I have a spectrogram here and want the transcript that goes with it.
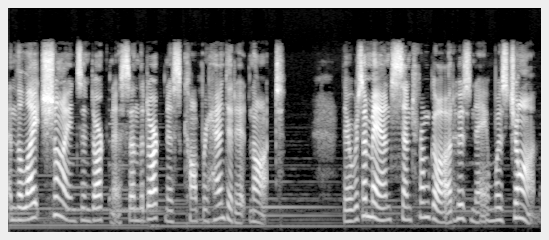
And the light shines in darkness, and the darkness comprehended it not. There was a man sent from God whose name was John.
